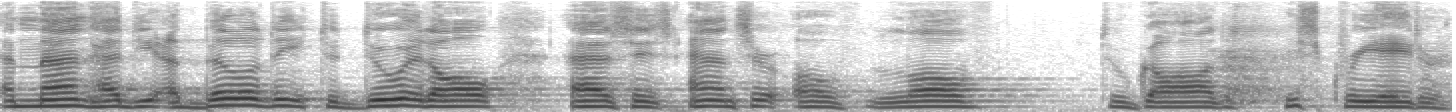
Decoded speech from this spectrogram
and man had the ability to do it all as his answer of love to God, his Creator.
